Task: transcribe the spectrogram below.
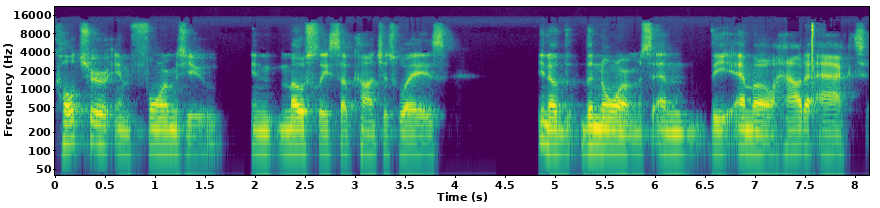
culture informs you in mostly subconscious ways you know the, the, norms and the mo how to act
